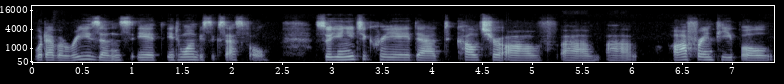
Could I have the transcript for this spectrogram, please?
whatever reasons, it, it won't be successful. So you need to create that culture of um, uh, offering people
